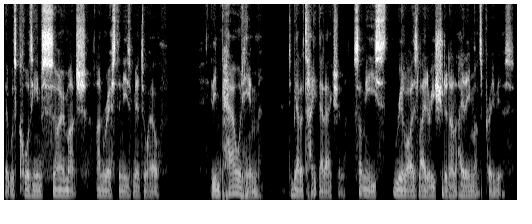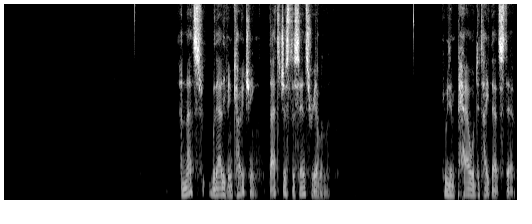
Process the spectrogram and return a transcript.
that was causing him so much unrest in his mental health. It empowered him to be able to take that action, something he realized later he should have done 18 months previous. And that's without even coaching. That's just the sensory element. He was empowered to take that step.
